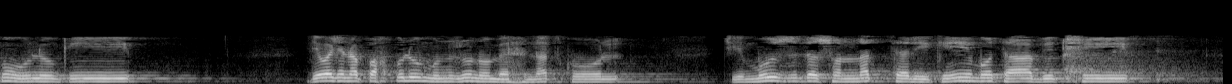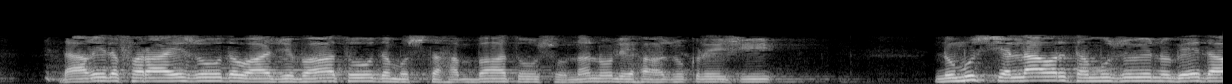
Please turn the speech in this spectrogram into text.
کولو کی دیو جن په خپل منزونو مهنت کول چې موز د سنت طریقې مطابق شي داغه د فرایض او د واجبات او د مستحبات او سنن له لحاظ کړی شي نو موس چې الله ورته موزوي نو به دا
